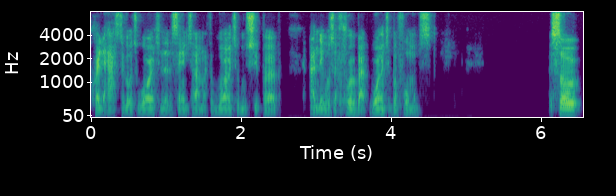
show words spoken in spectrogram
credit has to go to Warrington at the same time. I think Warrington was superb and it was a throwback Warrington performance. So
